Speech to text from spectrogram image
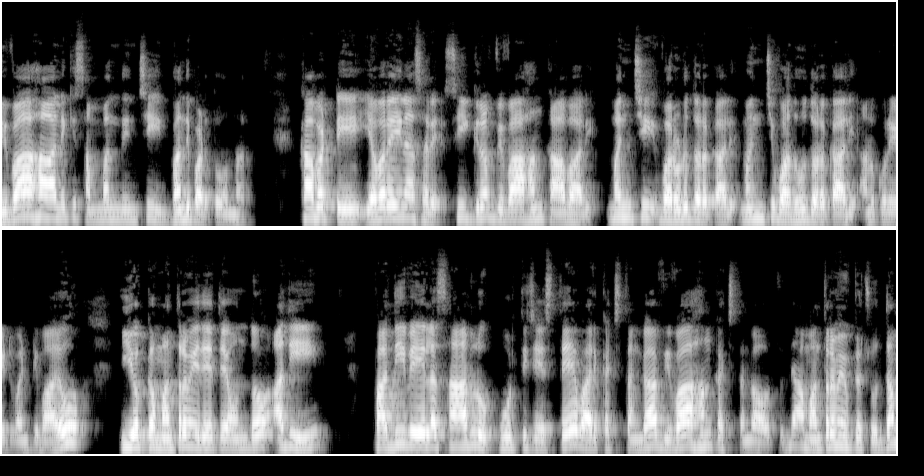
వివాహానికి సంబంధించి ఇబ్బంది పడుతూ ఉన్నారు. కాబట్టి ఎవరైనా సరే శీఘ్రం వివాహం కావాలి. మంచి వరుడు దొరకాలి మంచి వధువు దొరకాలి అనుకునేటువంటి వారు ఈ యొక్క మంత్రం ఏదైతే ఉందో అది పదివేల సార్లు పూర్తి చేస్తే వారికి ఖచ్చితంగా వివాహం ఖచ్చితంగా అవుతుంది. ఆ మంత్రం ఏమిటో చూద్దాం.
